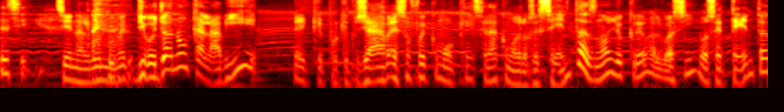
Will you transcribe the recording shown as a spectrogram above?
sí. Sí, en algún momento. Digo, yo nunca la vi, eh, que porque pues ya eso fue como, ¿qué será? Como de los 60 ¿no? Yo creo, algo así, o 70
